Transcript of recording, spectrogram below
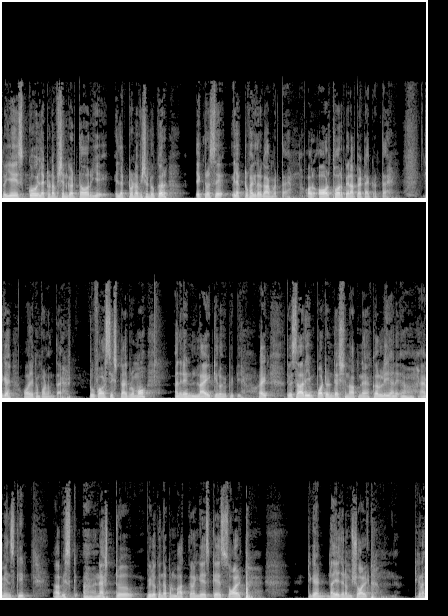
तो ये इसको इलेक्ट्रॉन एफिशिएंट करता है और ये इलेक्ट्रॉन एफिशिएंट होकर एक तरह से इलेक्ट्रोफाई की तरह काम करता है और ऑर्थो और पैरा पे अटैक करता है। ठीक है? और ये कंपाउंड बनता है। Two four six tribromo and then light yellow PPT right तो ये सारी इंपॉर्टेंट रिएक्शन आपने कर ली एमीन्स की। अब इस नेक्स्ट वीडियो के अंदर अपन बात करेंगे इसके सॉल्ट ठीक है? डाइजेनम सॉल्ट ठीक है ना?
